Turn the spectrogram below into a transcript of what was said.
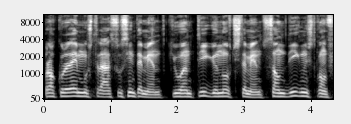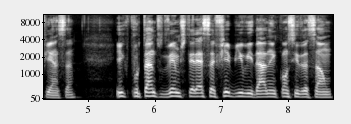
procurarei mostrar sucintamente que o Antigo e o Novo Testamento são dignos de confiança e que, portanto, devemos ter essa fiabilidade em consideração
